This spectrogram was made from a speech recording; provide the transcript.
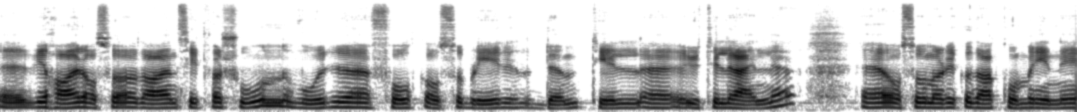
Uh, vi har også da en situasjon hvor folk også blir dømt til utilregnelige. Uh, også når de da kommer inn i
